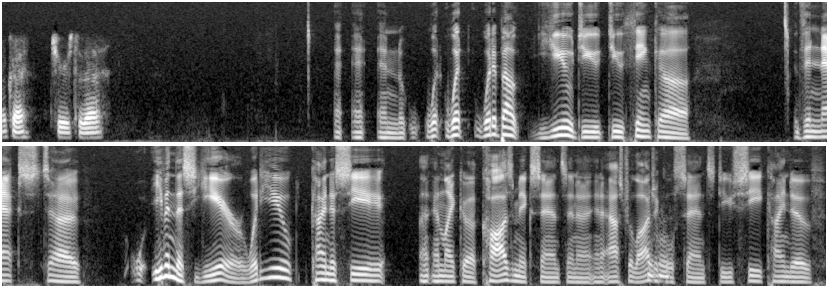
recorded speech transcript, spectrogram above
okay. Cheers to that. And, and what what what about you? Do you do you think uh, the next uh, even this year? What do you kind of see uh, in like a cosmic sense and an astrological sense? Do you see kind of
